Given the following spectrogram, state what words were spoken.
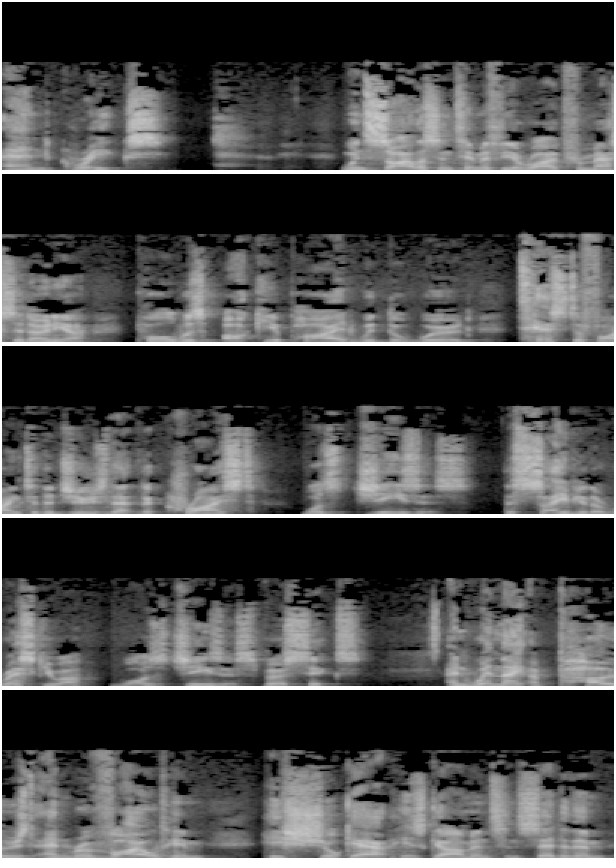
and Greeks. When Silas and Timothy arrived from Macedonia, Paul was occupied with the word, testifying to the Jews that the Christ was Jesus. The Savior, the rescuer, was Jesus. Verse 6. And when they opposed and reviled him, he shook out his garments and said to them,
